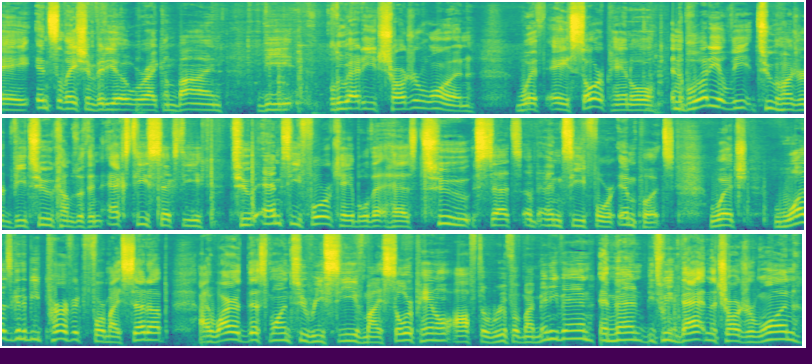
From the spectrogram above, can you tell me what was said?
a installation video where I combine the Bluetti Charger 1 with a solar panel. And the Bluetti Elite 200 V2 comes with an XT60 to MC4 cable that has two sets of MC4 inputs, which was gonna be perfect for my setup. I wired this one to receive my solar panel off the roof of my minivan. And then between that and the Charger 1,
